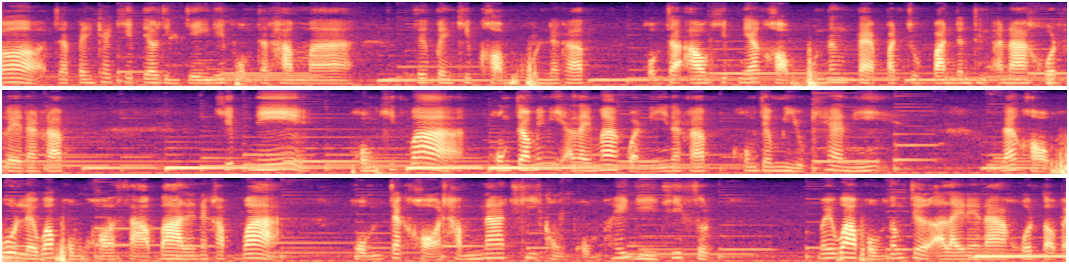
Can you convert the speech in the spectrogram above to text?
ก็จะเป็นแค่คลิปเดียวจริง ๆ ที่ผมจะทำมา ซึ่งเป็นคลิปขอบคุณนะครับ ผมจะเอาคลิปนี้ขอบคุณตั้งแต่ปัจจุบันจนถึงอนาคตเลยนะครับ คลิปนี้ผมคิดว่าคงจะไม่มีอะไรมากกว่านี้นะครับ คงจะมีอยู่แค่นี้ และขอพูดเลยว่าผมขอสาบานเลยนะครับว่า ผมจะขอทำหน้าที่ของผมให้ดีที่สุด ไม่ว่าผมต้องเจออะไรในอนาคตต่อไป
